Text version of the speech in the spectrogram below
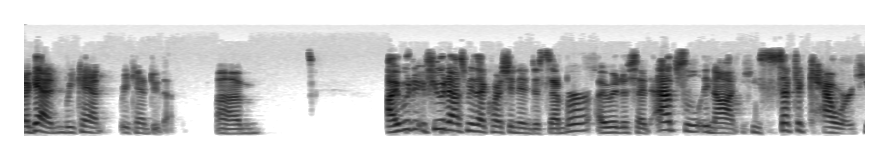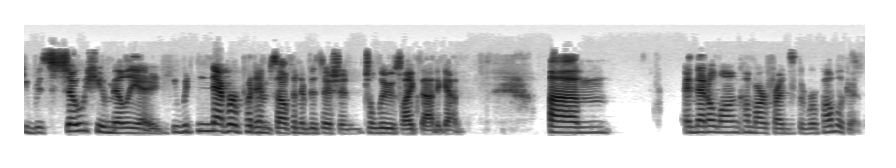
again, we can't we can't do that. Um, I would if you had asked me that question in December, I would have said absolutely not. He's such a coward. He was so humiliated. He would never put himself in a position to lose like that again. Um, and then along come our friends, the Republicans,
